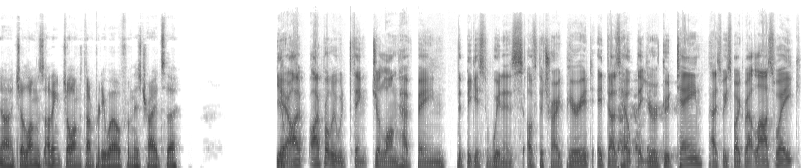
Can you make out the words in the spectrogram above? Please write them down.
uh, Geelong's. I think Geelong's done pretty well from these trades, though. Yeah, I, I probably would think Geelong have been the biggest winners of the trade period. It does help that you're a good team, as we spoke about last week.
